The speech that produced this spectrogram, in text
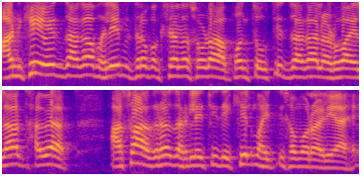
आणखी एक जागा भले मित्रपक्षाला सोडा आपण चौथीच जागा लढवायलाच हव्यात असा आग्रह धरल्याची देखील माहिती समोर आली आहे.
